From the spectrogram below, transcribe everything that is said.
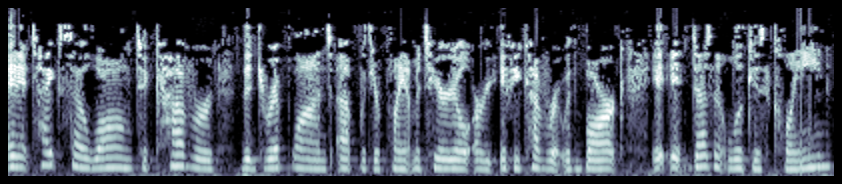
and it takes so long to cover the drip lines up with your plant material or if you cover it with bark, it, it doesn't look as clean.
